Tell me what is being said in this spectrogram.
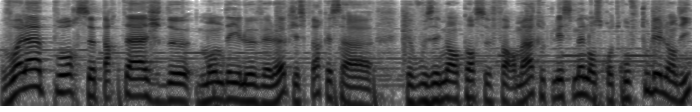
Voilà pour ce partage de Monday Level Up. J'espère que ça que vous aimez encore ce format. Toutes les semaines, on se retrouve tous les lundis.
